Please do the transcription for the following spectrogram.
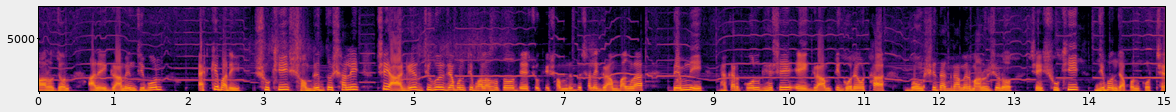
বারো জন। আর এই গ্রামীণ জীবন একেবারেই সুখী, সমৃদ্ধশালী। সেই আগের যুগে যেমনটি বলা হতো যে, সুখী, সমৃদ্ধশালী গ্রাম বাংলা, তেমনি ঢাকার কোল ঘেঁষে এই গ্রামটি গড়ে ওঠা বংশীদা গ্রামের মানুষজনও সেই সুখী জীবনযাপন করছে।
